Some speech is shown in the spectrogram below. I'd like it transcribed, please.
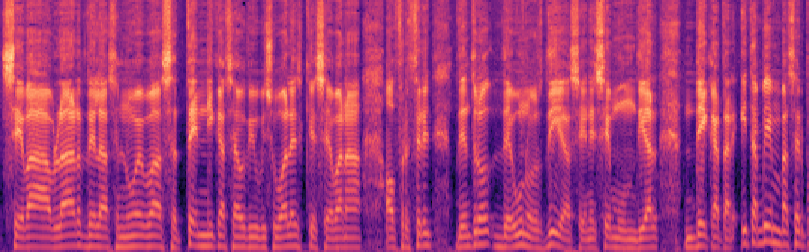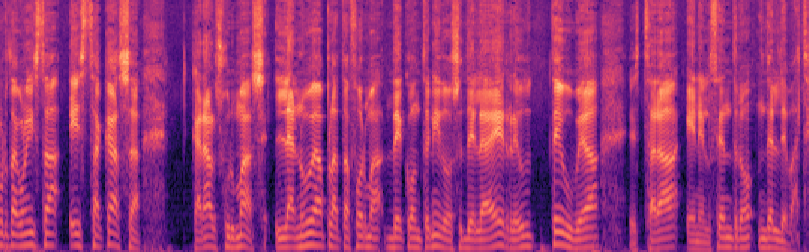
se va a hablar de las nuevas técnicas audiovisuales que se van a ofrecer dentro de unos días en ese Mundial de Qatar. Y también va a ser protagonista esta casa Canal Sur Más, la nueva plataforma de contenidos de la RTVA, estará en el centro del debate.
